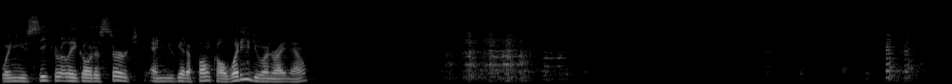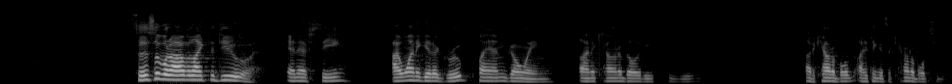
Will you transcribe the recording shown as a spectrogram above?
when you secretly go to search and you get a phone call. What are you doing right now? so, this is what I would like to do, NFC. I want to get a group plan going on accountability to you. On accountable, I think it's accountable to you.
